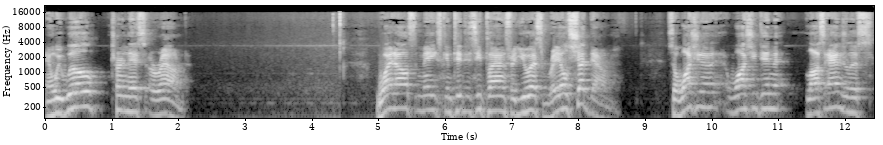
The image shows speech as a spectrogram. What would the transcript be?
and we will turn this around. White House makes contingency plans for U.S. rail shutdown. So Washington, Washington, Los Angeles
